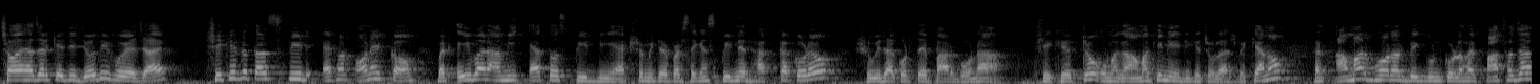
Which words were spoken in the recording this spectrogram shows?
ছয় হাজার কেজি যদি হয়ে যায় সেক্ষেত্রে তার স্পিড এখন অনেক কম বাট এইবার আমি এত স্পিড নিয়ে একশো মিটার পার সেকেন্ড স্পিড নিয়ে ধাক্কা করেও সুবিধা করতে পারব না। সেক্ষেত্রেও ওমেগা আমাকে নিয়ে এদিকে চলে আসবে। কেন? কারণ আমার ভর আর বেগ গুণ করলে হয় পাঁচ হাজার,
